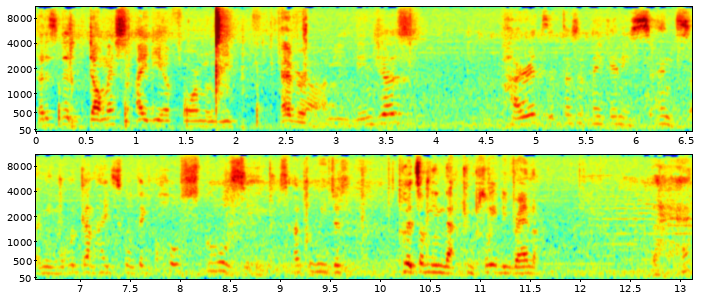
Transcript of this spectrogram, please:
That is the dumbest idea for a movie ever. I mean, ninjas, pirates, it doesn't make any sense. I mean, what would Gunn High School think the whole school seeing this? How could we just put something that completely random? The heck?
